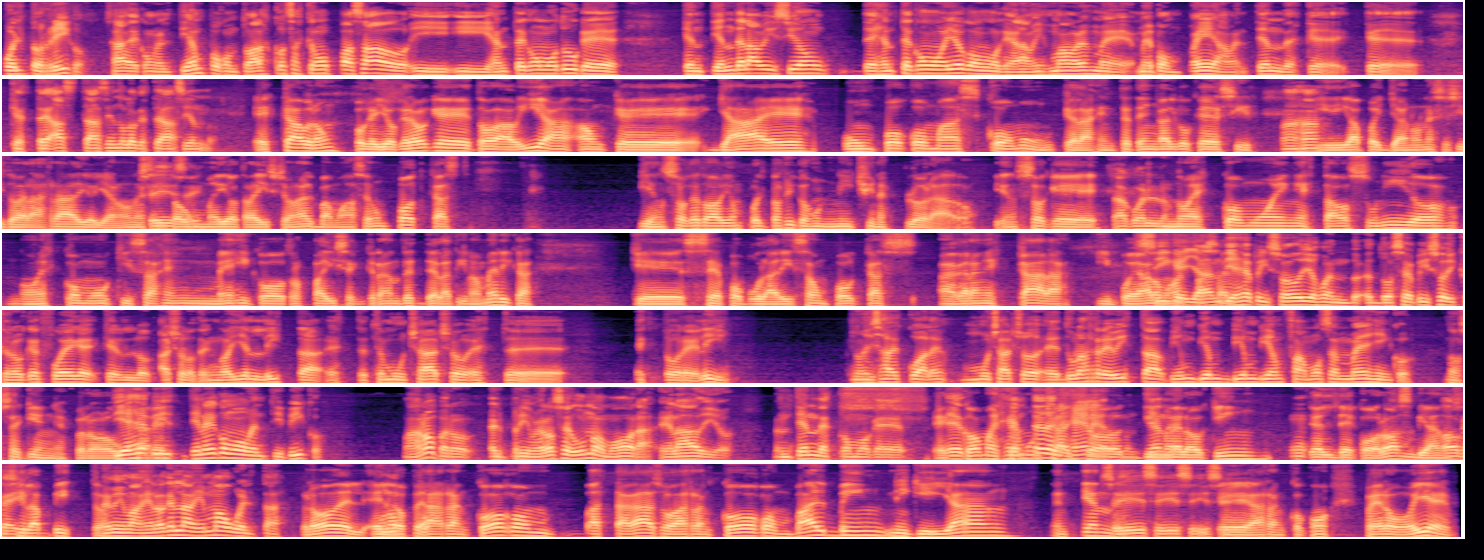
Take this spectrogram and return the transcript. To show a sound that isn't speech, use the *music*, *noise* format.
Puerto Rico, ¿sabes? Con el tiempo, con todas las cosas que hemos pasado y, y gente como tú que, que entiende la visión de gente como yo, como que a la misma vez me, me pompea, ¿me entiendes? Que, que, que esté, esté haciendo lo que estés haciendo. Es cabrón, porque yo creo que todavía, aunque ya es un poco más común que la gente tenga algo que decir Ajá. y diga, pues ya no necesito de la radio, ya no necesito sí. un medio tradicional, vamos a hacer un podcast. Pienso que todavía en Puerto Rico es un nicho inexplorado. Pienso que no es como en Estados Unidos, no es como quizás en México otros países grandes de Latinoamérica, que se populariza un podcast a gran escala y puede a lo Sí, mejor que ya en pasar- 10 episodios o en do- 12 episodios, creo que fue que, que lo, acho, lo tengo ahí en lista, este, este muchacho, este Héctor Elí. No sé si sabes cuál es, un muchacho, es de una revista bien, bien, bien, bien famosa en México. No sé quién es, pero lo 10 buscaré. epi- tiene como 20 y pico. Mano, pero el primero, segundo, Mora, Eladio. ¿Me entiendes? Como que. Es eh, como este muchacho, género, King, el de Colombia. No sé si lo has visto. Me imagino que es la misma vuelta. Brother, él los- arrancó con Bastagazo, arrancó con Balvin, Nicky Jam, ¿entiendes? Sí, sí, sí, sí. Que arrancó con... Pero oye,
